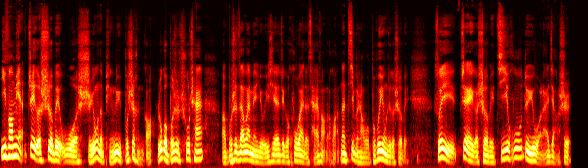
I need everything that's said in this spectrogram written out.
一方面这个设备我使用的频率不是很高，如果不是出差啊，不是在外面有一些这个户外的采访的话，那基本上我不会用这个设备。所以这个设备几乎对于我来讲是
